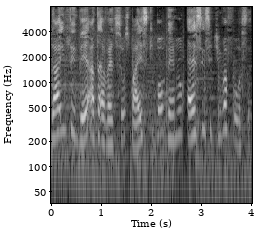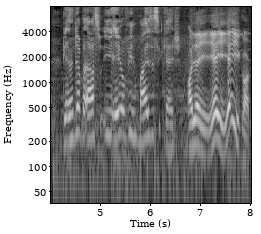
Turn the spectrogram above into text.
dá a entender através de seus pais que Paul Dameron é sensitivo à força. Grande abraço e irei ouvir mais esse cast. Olha aí, e aí, e aí, Gob?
